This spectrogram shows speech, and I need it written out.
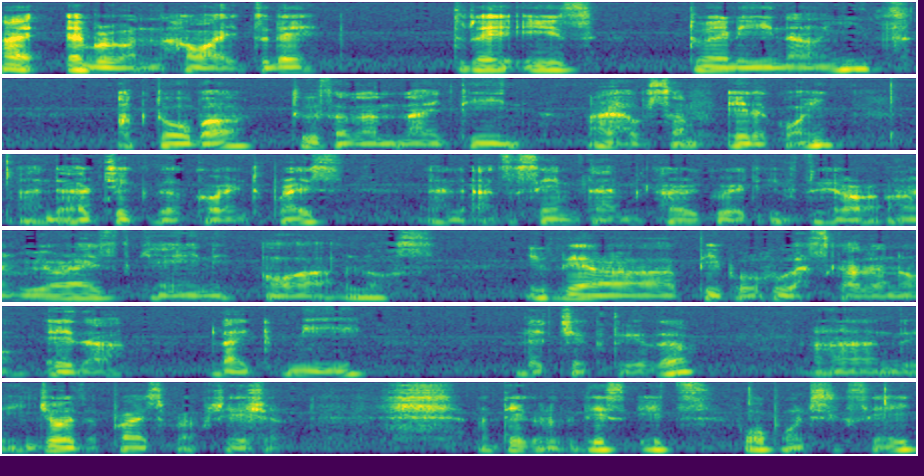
Hi everyone, how are you today? Today is 29th October 2019. I have some ADA coin and I'll check the current price and at the same time calculate if there are unrealized gain or loss. If there are people who has Cardano ADA like me, let's check together and enjoy the price fluctuation. And take a look at this, it's 4.68 and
